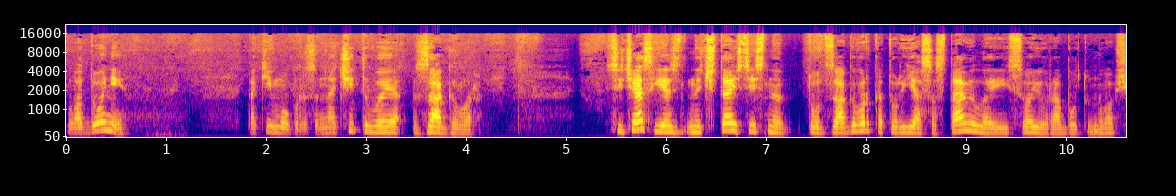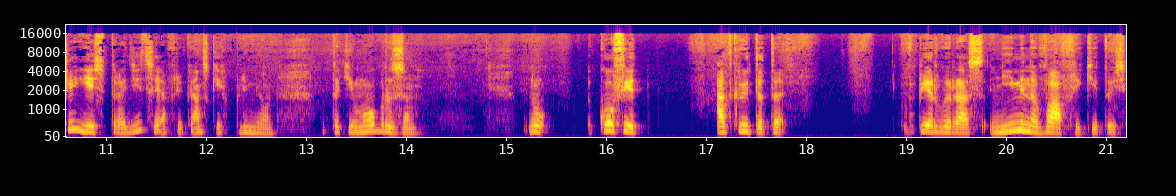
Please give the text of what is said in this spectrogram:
ладони таким образом, начитывая заговор. Сейчас я начитаю, естественно, тот заговор, который я составила и свою работу. Но вообще есть традиции африканских племен. Вот таким образом, ну, кофе открыто-то в первый раз не именно в Африке. То есть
